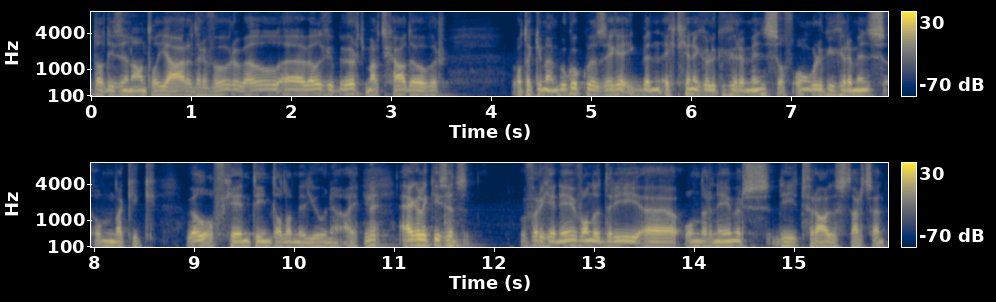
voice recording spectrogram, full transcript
dat is een aantal jaren daarvoor wel, eh, wel gebeurd, maar het gaat over, wat ik in mijn boek ook wil zeggen, ik ben echt geen gelukkigere mens of ongelukkigere mens omdat ik wel of geen tientallen miljoenen. Nee. Eigenlijk is het voor geen een van de drie eh, ondernemers die het verhaal gestart zijn,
